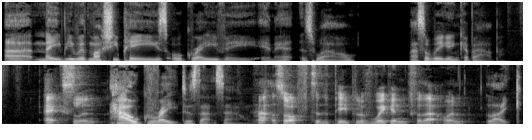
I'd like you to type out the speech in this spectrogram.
uh, maybe with mushy peas or gravy in it as well. That's a Wigan kebab. Excellent. How great does that sound? Hats off to the people of Wigan for that one. like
